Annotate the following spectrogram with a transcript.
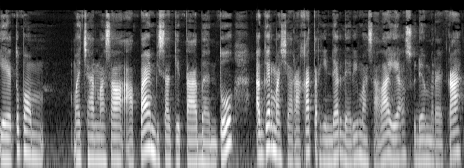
yaitu pemecahan masalah apa yang bisa kita bantu agar masyarakat terhindar dari masalah yang sudah mereka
